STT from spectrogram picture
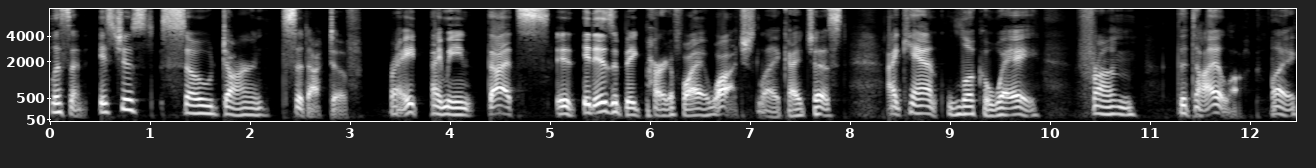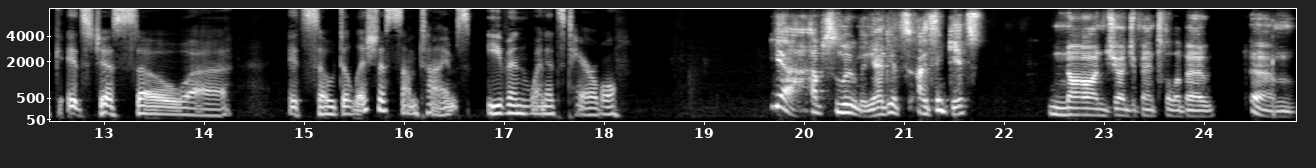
listen, it's just so darn seductive, right? I mean, that's it, it is a big part of why I watch. Like I just I can't look away from the dialogue. Like it's just so uh it's so delicious sometimes even when it's terrible. Yeah, absolutely. And it's, I think it's non judgmental about um,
